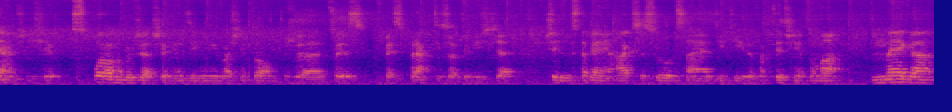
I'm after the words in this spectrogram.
Wiedziałem się dzisiaj sporo nowych rzeczy, między innymi właśnie to, że to jest best practice oczywiście, czyli ustawianie access rules na entity, że faktycznie to ma mega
